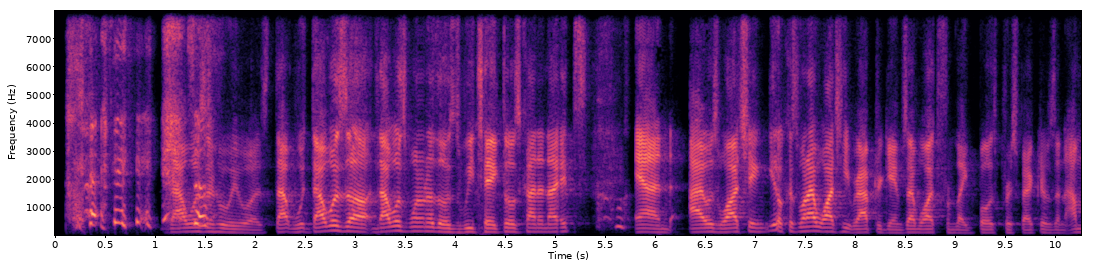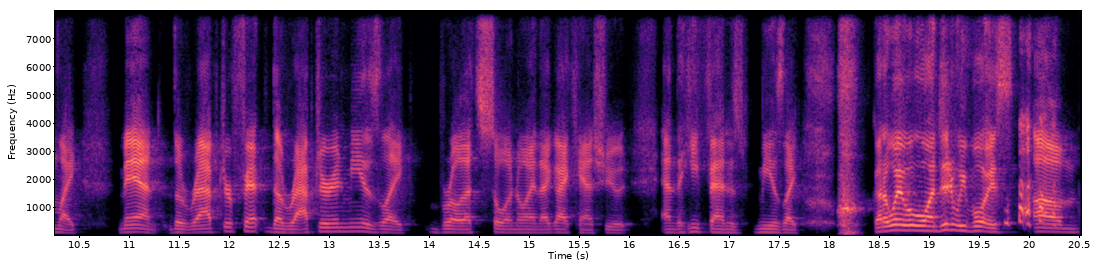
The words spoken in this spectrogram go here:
that wasn't so, who he was. That w- that was uh that was one of those we take those kind of nights. And I was watching, you know, because when I watch Heat Raptor games, I watch from like both perspectives, and I'm like, man, the Raptor fan, the Raptor in me is like, bro, that's so annoying. That guy can't shoot. And the Heat fan is me is like, got away with one, didn't we, boys? um,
